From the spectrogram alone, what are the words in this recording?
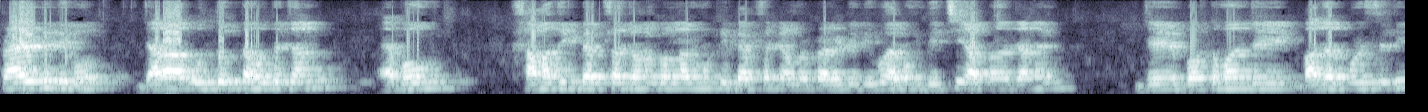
প্রায়োরিটি দিব যারা উদ্যোক্তা হতে চান এবং সামাজিক ব্যবসা, জনকল্যাণমুখী ব্যবসাকে আমরা প্রায়োরিটি দিব এবং দিচ্ছি, আপনারা জানেন যে বর্তমান যে বাজার পরিস্থিতি,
